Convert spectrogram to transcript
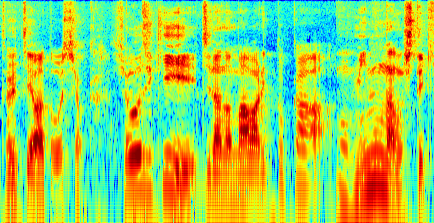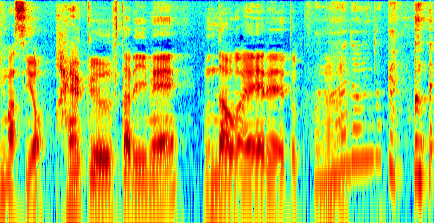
トゥルチェはどうしようか。正直うちらの周りとかもうみんな押してきますよ。早く2人目産んだ方がええでとか。この間産んだけどね。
